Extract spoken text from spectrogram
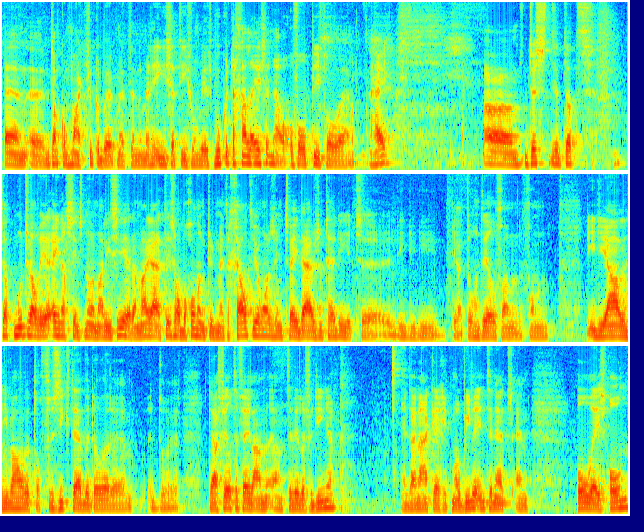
En uh, dan komt Mark Zuckerberg met een, met een initiatief om weer eens boeken te gaan lezen. Nou, of all people, hij. Uh, dus dat, dat moet wel weer enigszins normaliseren. Maar ja, het is al begonnen natuurlijk met de geldjongens in 2000, hè, die, het, uh, die, die, die ja, toch een deel van, van de idealen die we hadden toch verziekt hebben door, uh, door daar veel te veel aan, aan te willen verdienen. En daarna kreeg ik mobiele internet en always on.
